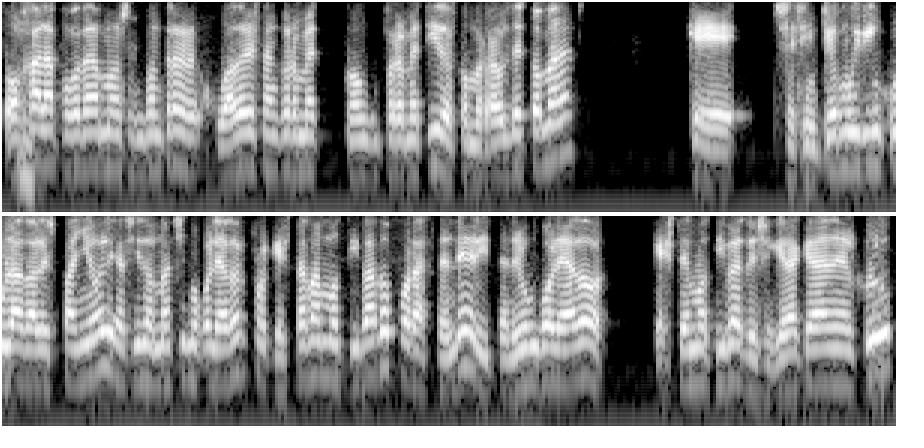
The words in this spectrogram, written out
Ojalá podamos encontrar jugadores tan comprometidos como Raúl de Tomás, que se sintió muy vinculado al español y ha sido el máximo goleador porque estaba motivado por ascender y tener un goleador que esté motivado y se quiera quedar en el club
